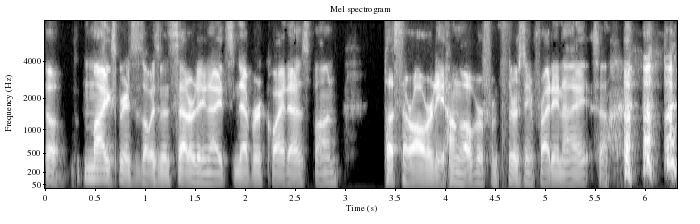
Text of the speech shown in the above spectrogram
So my experience has always been Saturday nights never quite as fun. Plus they're already hungover from Thursday and Friday night. So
